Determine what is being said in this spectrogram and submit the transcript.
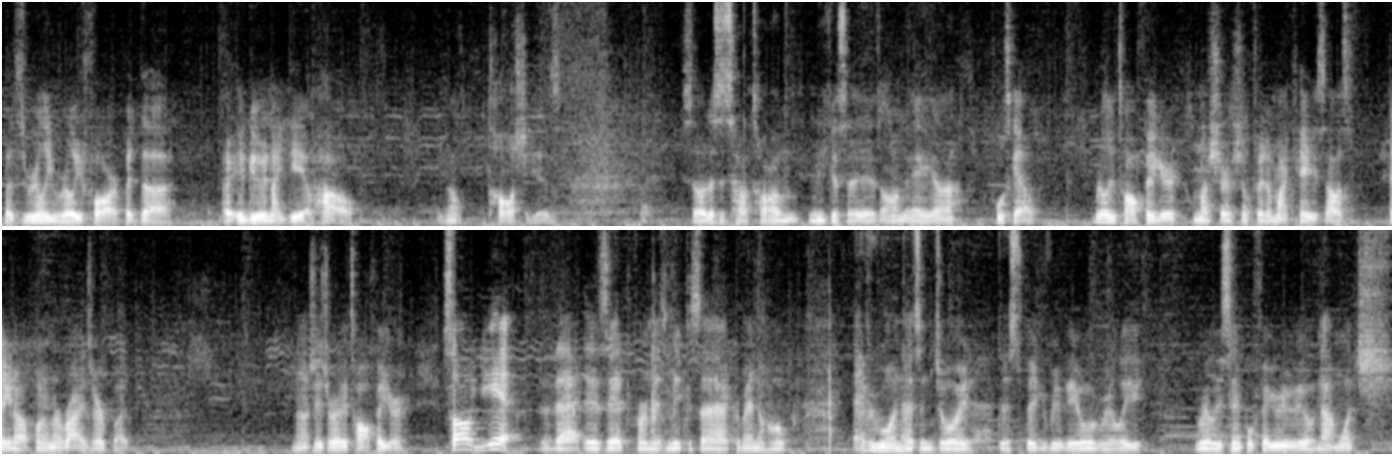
but it's really really far but uh, it'll give you an idea of how you know tall she is so this is how tall Mikasa is on a uh, full scale really tall figure I'm not sure if she'll fit in my case I was thinking about putting a riser but you know, she's a really tall figure so yeah that is it for Ms. Mikasa Ackerman I hope everyone has enjoyed this figure review really really simple figure review not much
